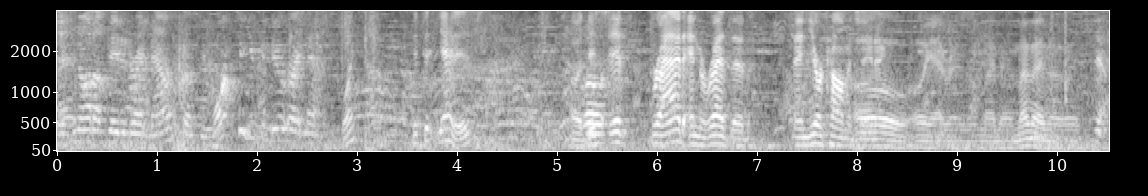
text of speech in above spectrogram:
It's not updated right now, so if you want to, you can do it right now. What? It, yeah, it is. Oh, Well, this. it's Brad and Rezid, and you're commentating. oh, oh yeah, right. My bad. My bad. My bad. Yeah.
